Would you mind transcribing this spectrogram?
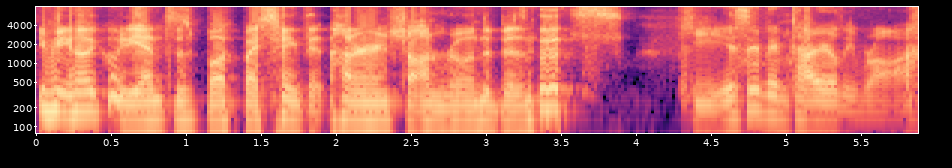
You mean like when he ends his book by saying that Hunter and Shawn ruined the business? he isn't entirely wrong.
